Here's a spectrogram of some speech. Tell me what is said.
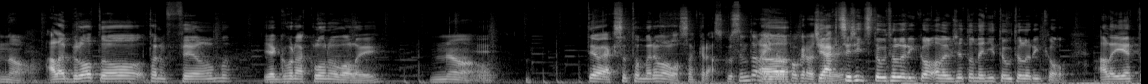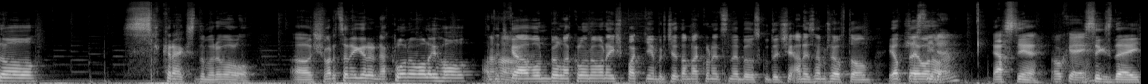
no, Ale bylo to ten film, jak ho naklonovali. no. Ty jak se to jmenovalo, sakra. Zkusím to najít, ale Eh, pokračuj. já chci říct Total Recall a vím, že to není Total Recall, ale je to... Sakra, jak se to jmenovalo. Uh, Schwarzenegger naklonovali ho a Aha. teďka on byl naklonovaný špatně, protože tam nakonec nebyl skutečně a nezemřel v tom. Jo, to je ono. den? Jasně. OK. Six Day.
